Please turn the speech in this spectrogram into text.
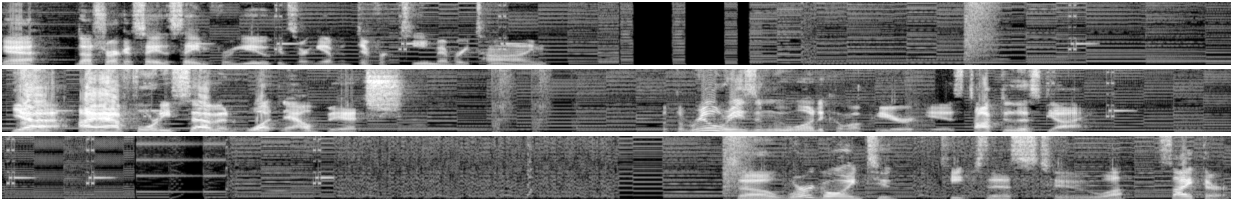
Yeah, not sure I can say the same for you, considering you have a different team every time. Yeah, I have 47. What now, bitch? But the real reason we wanted to come up here is talk to this guy. So we're going to teach this to Scyther.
